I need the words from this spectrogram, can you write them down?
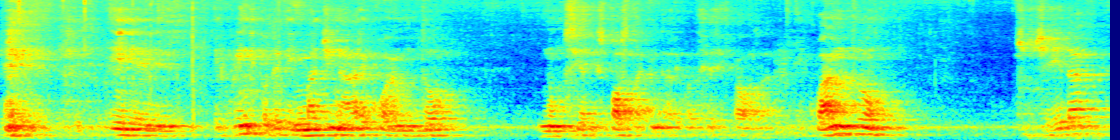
E, e, e quindi potete immaginare quanto non sia disposta a cantare qualsiasi cosa e quanto succeda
